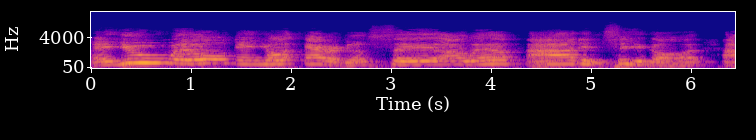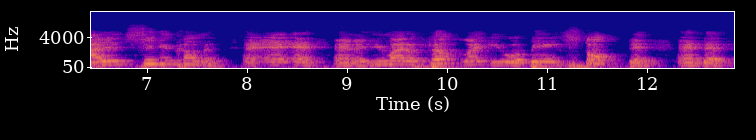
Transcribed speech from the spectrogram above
And you will, in your arrogance, say, oh, well, I didn't see you, God. I didn't see you coming. And, and, and you might have felt like you were being stalked and, and that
